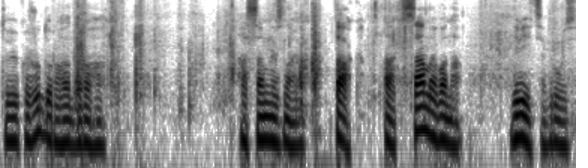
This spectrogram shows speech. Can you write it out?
То я кажу дорога-дорога. А сам не знаю. Так, так, саме вона. Дивіться, друзі.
